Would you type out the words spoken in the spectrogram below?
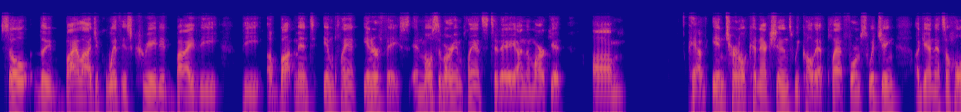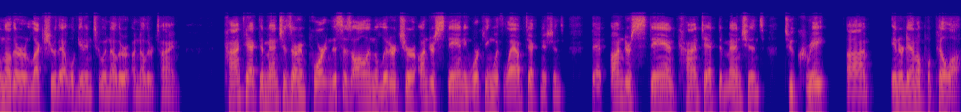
So the biologic width is created by the the abutment implant interface. And most of our implants today on the market um, have internal connections. We call that platform switching. Again, that's a whole nother lecture that we'll get into another another time. Contact dimensions are important. This is all in the literature, understanding, working with lab technicians that understand contact dimensions to create uh, interdental papilla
